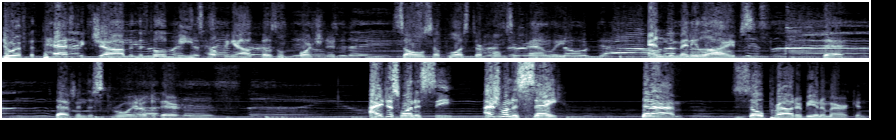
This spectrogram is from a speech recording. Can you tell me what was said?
doing a fantastic job in the Philippines, helping out those unfortunate souls who have lost their homes and family, and the many lives that that have been destroyed over there. I just want to see, I just want to say that I'm so proud to be an American.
